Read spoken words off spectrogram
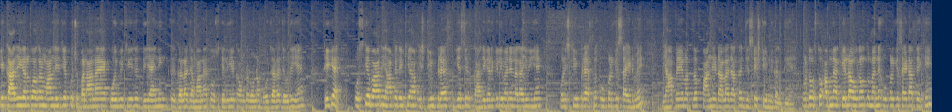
कि कारीगर को अगर मान लीजिए कुछ बनाना है, कोई भी चीज़, डिज़ाइनिंग गला जमाना है तो उसके लिए काउंटर होना बहुत ज़्यादा ज़रूरी है। ठीक है? उसके बाद यहाँ पे देखिए आप स्टीम प्रेस ये सिर्फ़ कारीगर के लिए मैंने लगाई हुई है और स्टीम प्रेस में ऊपर की साइड में यहाँ पे मतलब पानी डाला जाता है जिससे स्टीम निकलती है। और दोस्तों, अब मैं अकेला हो गया हूँ तो मैंने ऊपर की साइड आप देखें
